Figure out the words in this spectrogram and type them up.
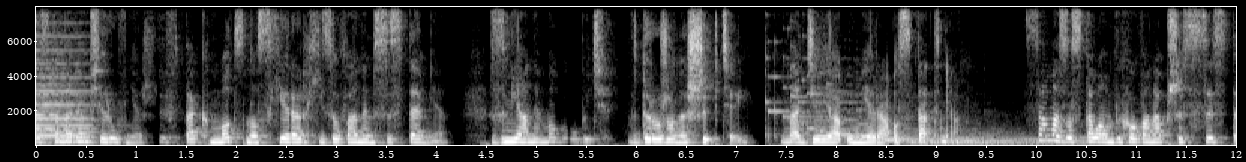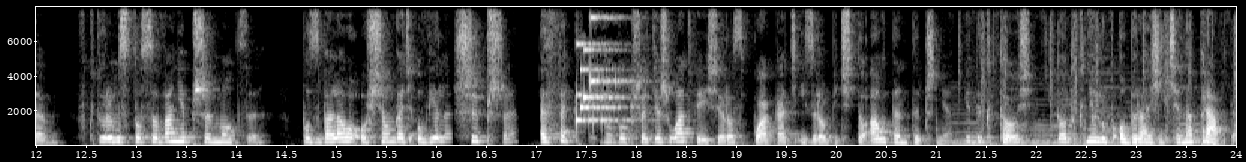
Zastanawiam się również, czy w tak mocno schierarchizowanym systemie zmiany mogą być wdrożone szybciej. Nadzieja umiera ostatnia. Sama zostałam wychowana przez system, w którym stosowanie przemocy pozwalało osiągać o wiele szybsze efekty, no bo przecież łatwiej się rozpłakać i zrobić to autentycznie, kiedy ktoś dotknie lub obrazi cię naprawdę.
